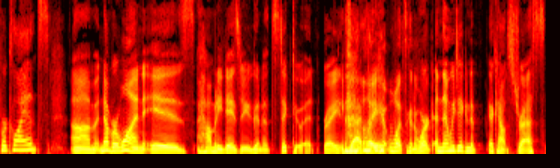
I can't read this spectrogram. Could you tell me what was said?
for clients. Um, number one is how many days are you going to stick to it, right? Exactly. Like, what's going to work, and then we take into account stress,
